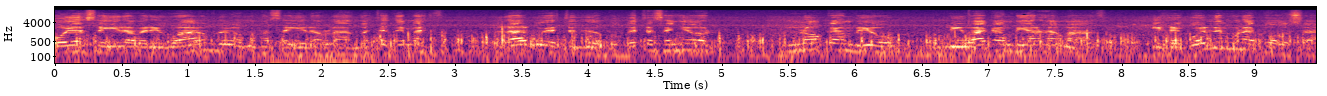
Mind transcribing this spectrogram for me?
voy a seguir averiguando y vamos a seguir hablando. Este tema es largo y extendido porque este señor no cambió ni va a cambiar jamás. Y recuerden una cosa,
